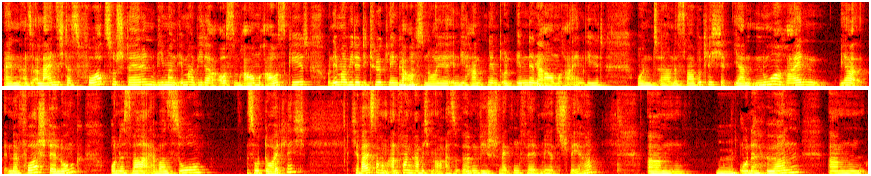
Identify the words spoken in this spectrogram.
ein, also allein sich das vorzustellen, wie man immer wieder aus dem Raum rausgeht und immer wieder die Türklinke mhm. aufs Neue in die Hand nimmt und in den ja. Raum reingeht. Und äh, das war wirklich ja nur rein ja in der Vorstellung und es war aber so so deutlich. Ich weiß noch, am Anfang habe ich mir auch, also irgendwie schmecken fällt mir jetzt schwer. Ähm, mhm. Oder hören. Ähm,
